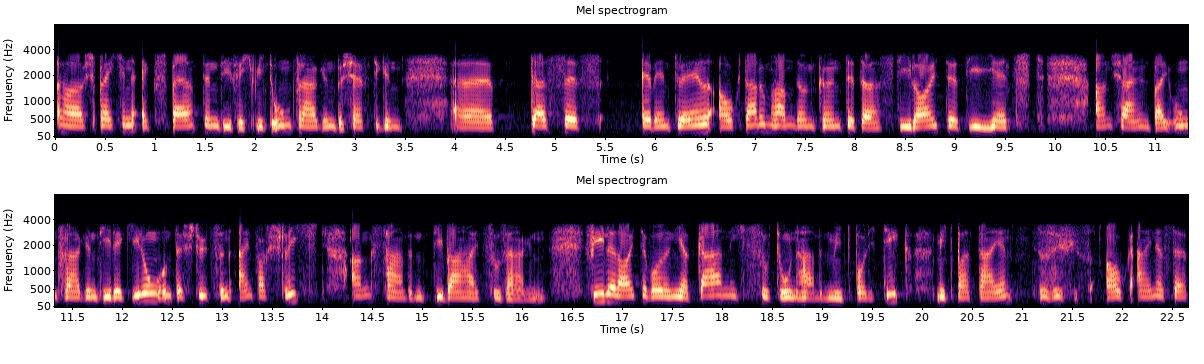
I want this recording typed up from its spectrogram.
äh, sprechen Experten, die sich mit Umfragen beschäftigen, äh, dass es eventuell auch darum handeln könnte, dass die Leute, die jetzt anscheinend bei Umfragen die Regierung unterstützen, einfach schlicht Angst haben, die Wahrheit zu sagen. Viele Leute wollen ja gar nichts zu tun haben mit Politik, mit Parteien. Das ist auch eines der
